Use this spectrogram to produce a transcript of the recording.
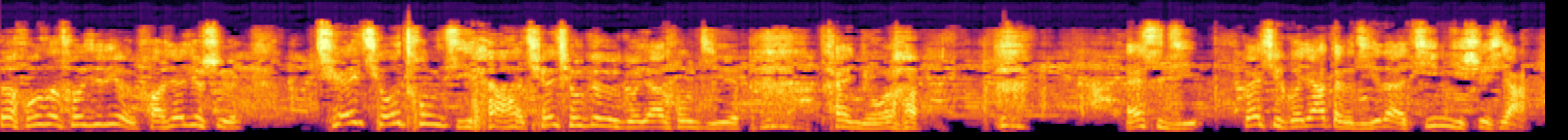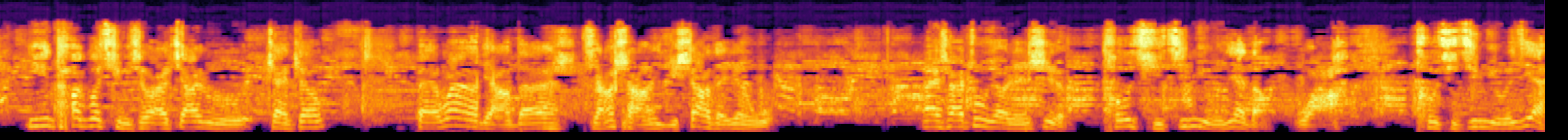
那红色通缉令好像就是全球通缉啊，全球各个国家通缉，太牛了。S 级关系国家等级的机密事项，因他国请求而加入战争，百万两的奖赏以上的任务，暗杀重要人士。偷取机密文件的，哇！偷取机密文件，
